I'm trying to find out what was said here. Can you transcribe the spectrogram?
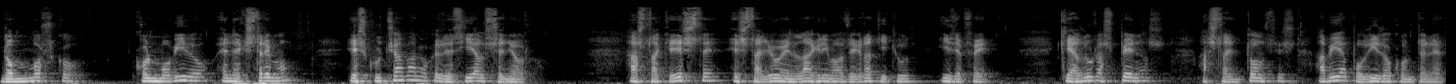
Don Mosco, conmovido en extremo, escuchaba lo que decía el Señor hasta que éste estalló en lágrimas de gratitud y de fe, que a duras penas hasta entonces había podido contener.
